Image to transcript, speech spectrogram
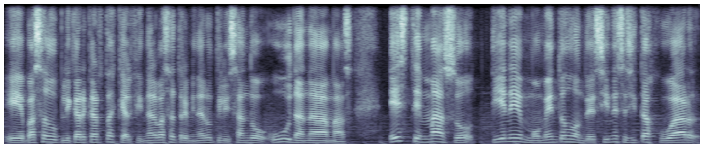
eh, vas a duplicar cartas que al final vas a terminar utilizando una nada más. Este mazo tiene momentos donde sí necesitas jugar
